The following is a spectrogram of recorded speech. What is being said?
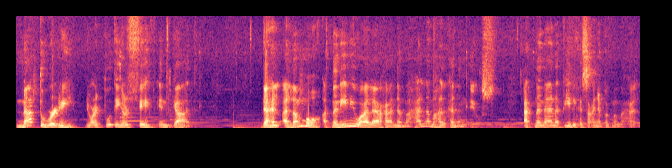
not to worry, you are putting your faith in God. Dahil alam mo at naniniwala ka na mahal na mahal ka ng Diyos at nananatili ka sa kanyang pagmamahal.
